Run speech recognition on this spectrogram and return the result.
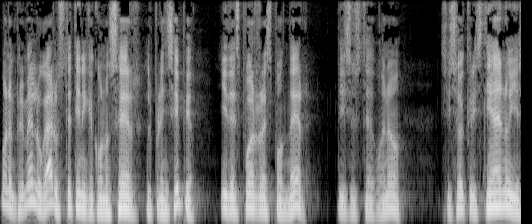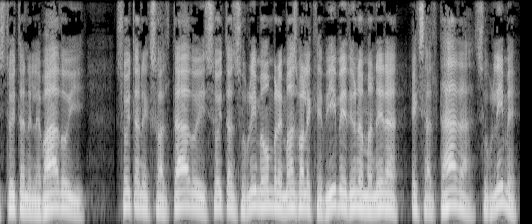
Bueno, en primer lugar, usted tiene que conocer el principio y después responder. Dice usted, bueno, si soy cristiano y estoy tan elevado y soy tan exaltado y soy tan sublime, hombre, más vale que vive de una manera exaltada, sublime.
